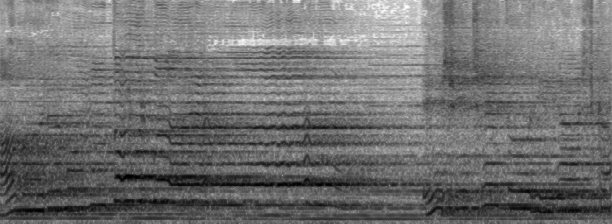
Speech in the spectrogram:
আমার মন তোর এসেছে তোর আশকারা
